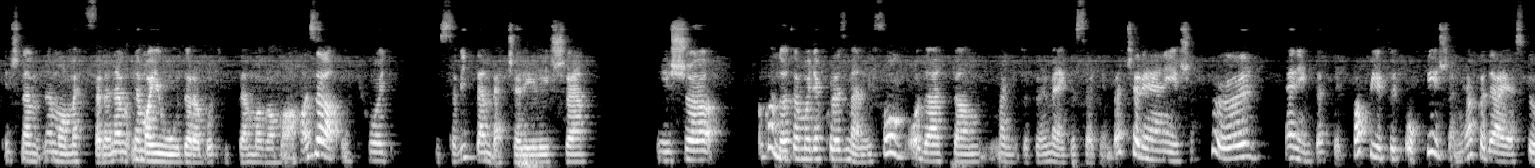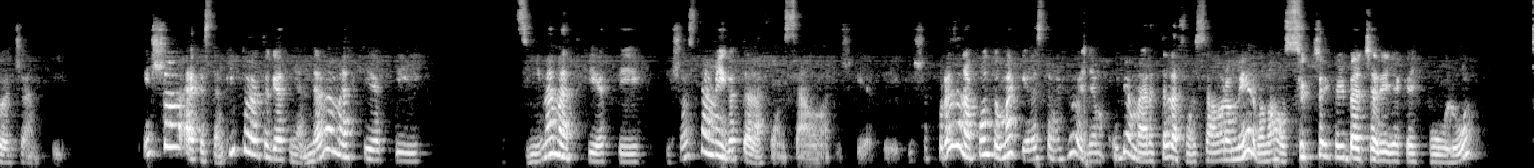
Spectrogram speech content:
és nem, nem a megfelelő, nem, nem a jó darabot vittem magammal haza, úgyhogy visszavittem becserélésre. És gondoltam, hogy akkor ez menni fog, odaadtam, megmutatom, hogy melyiket szeretném becserélni, és a hölgy elém tett egy papírt, hogy oké, okay, semmi akadály, ezt töltsem ki. És elkezdtem kitöltögetni, a nevemet kérték, a címemet kérték, és aztán még a telefonszámomat is kérték. És akkor ezen a ponton megkérdeztem, hogy hölgyem, ugyan már a telefonszámra miért van ahhoz szükség, hogy becseréljek egy pólót?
